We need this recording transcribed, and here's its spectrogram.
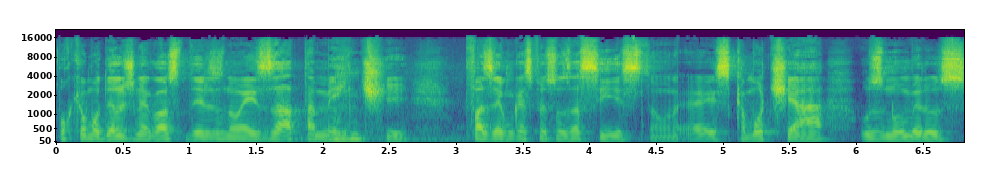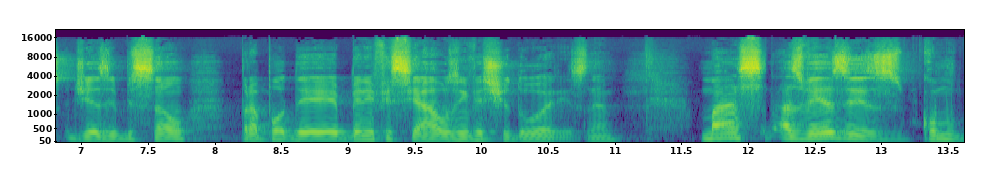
porque o modelo de negócio deles não é exatamente fazer com que as pessoas assistam, né? é escamotear os números de exibição para poder beneficiar os investidores. Né? Mas, às vezes, como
